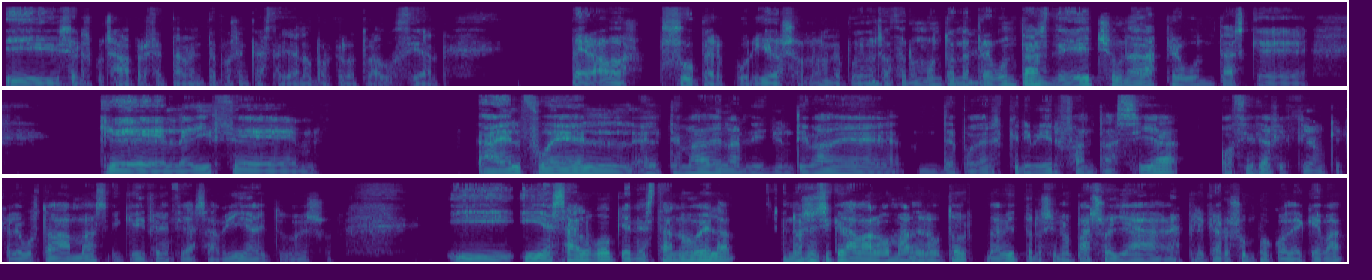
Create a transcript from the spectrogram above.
se le escuchaba perfectamente pues, en castellano porque lo traducían. Pero vamos, súper curioso, ¿no? Le pudimos hacer un montón de preguntas. De hecho, una de las preguntas que, que le hice a él fue el, tema de la disyuntiva de, de, poder escribir fantasía o ciencia ficción, que qué le gustaba más y qué diferencias había y todo eso. Y, es algo que en esta novela, no sé si quedaba algo más del autor, David, pero si no paso ya a explicaros un poco de qué va.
